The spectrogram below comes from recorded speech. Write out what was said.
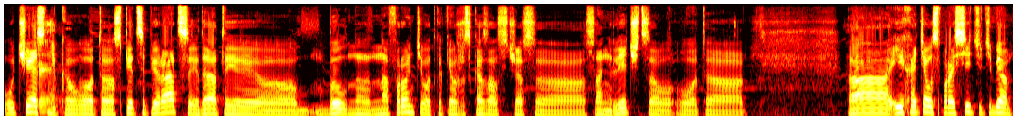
участник вот э, спецоперации, да, ты э, был на, на фронте, вот как я уже сказал, сейчас э, Саня лечится, вот. Э, и хотел спросить у тебя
